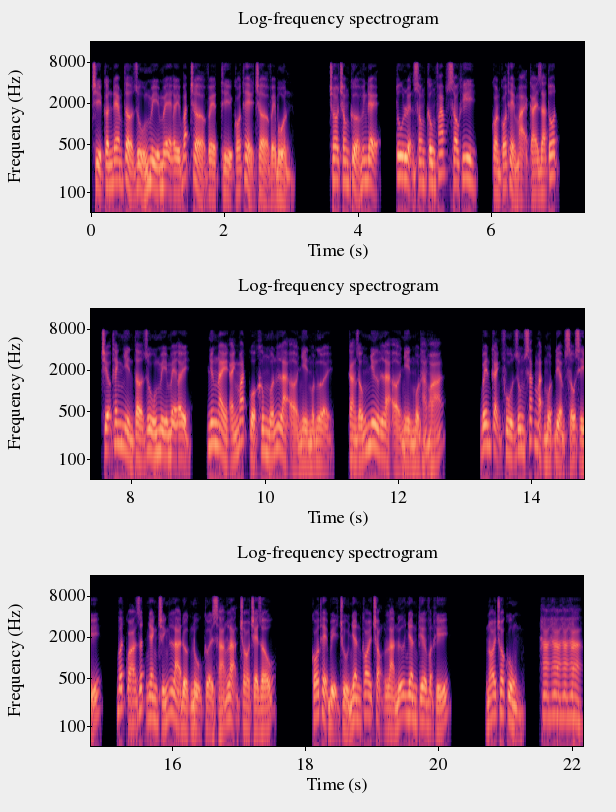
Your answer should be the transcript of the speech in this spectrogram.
Chỉ cần đem tờ rủ mỹ mệ ấy bắt trở về thì có thể trở về buồn. Cho trong cửa huynh đệ tu luyện xong công pháp sau khi còn có thể mại cái giá tốt. Triệu thanh nhìn tờ rủ mỹ mệ ấy nhưng này ánh mắt của không muốn là ở nhìn một người càng giống như là ở nhìn một hàng hóa bên cạnh phù dung sắc mặt một điểm xấu xí, bất quá rất nhanh chính là được nụ cười sáng lạn cho che giấu. Có thể bị chủ nhân coi trọng là nữ nhân kia vật khí. Nói cho cùng, ha ha ha ha.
